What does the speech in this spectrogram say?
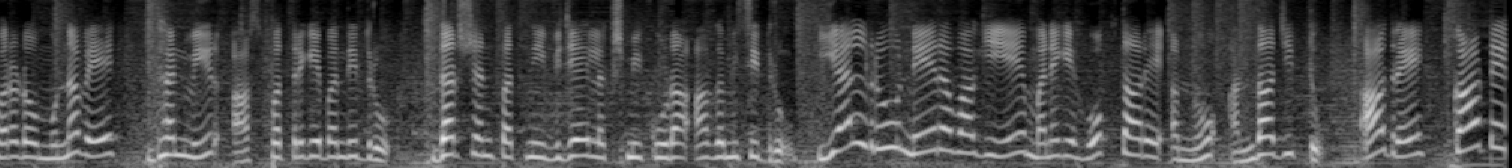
ಹೊರಡೋ ಮುನ್ನವೇ ಧನ್ವೀರ್ ಆಸ್ಪತ್ರೆಗೆ ಬಂದಿದ್ರು. ದರ್ಶನ್ ಪತ್ನಿ ವಿಜಯಲಕ್ಷ್ಮಿ ಕೂಡ ಆಗಮಿಸಿದ್ರು. ಎಲ್ರೂ ನೇರವಾಗಿಯೇ ಮನೆಗೆ ಹೋಗ್ತಾರೆ ಅನ್ನೋ ಅಂದಾಜಿತ್ತು. ಆದ್ರೆ ಕಾಟೆ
